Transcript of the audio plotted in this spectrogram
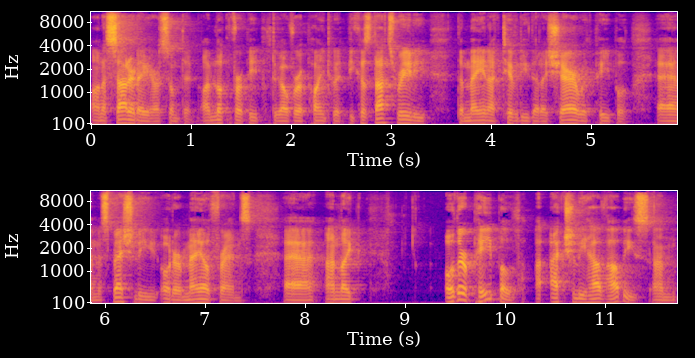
on a Saturday or something. I'm looking for people to go for a pint with because that's really the main activity that I share with people, um, especially other male friends, uh, and like other people actually have hobbies and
